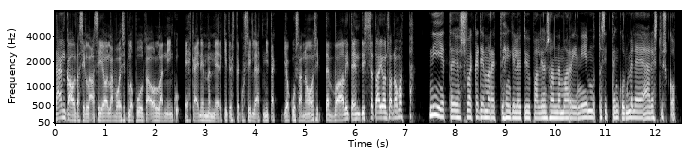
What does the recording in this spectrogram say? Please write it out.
tämän kaltaisilla asioilla voisi lopulta olla niin kuin ehkä enemmän merkitystä kuin sillä, että mitä joku sanoo sitten vaalitentissä tai on sanomatta. Niin, että jos vaikka demaretti henkilöityy paljon Sanna Mariniin, mutta sitten kun menee äänestyskoppiin,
